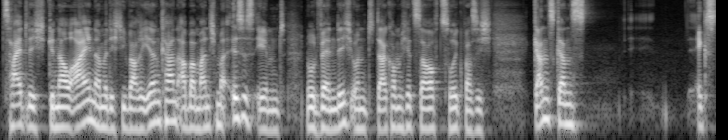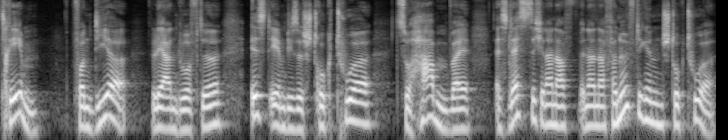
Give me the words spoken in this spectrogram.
zeitlich genau ein, damit ich die variieren kann. Aber manchmal ist es eben notwendig und da komme ich jetzt darauf zurück, was ich ganz, ganz extrem von dir lernen durfte, ist eben diese Struktur zu haben, weil es lässt sich in einer, in einer vernünftigen Struktur,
